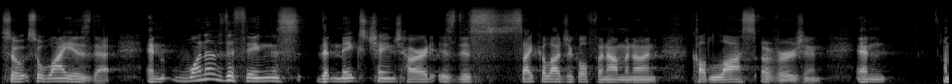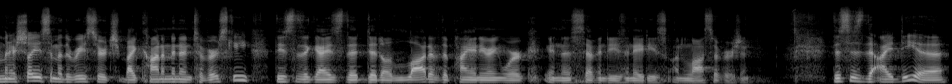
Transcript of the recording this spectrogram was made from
So, so why is that? And one of the things that makes change hard is this psychological phenomenon called loss aversion. And I'm going to show you some of the research by Kahneman and Tversky. These are the guys that did a lot of the pioneering work in the 70s and 80s on loss aversion. This is the idea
